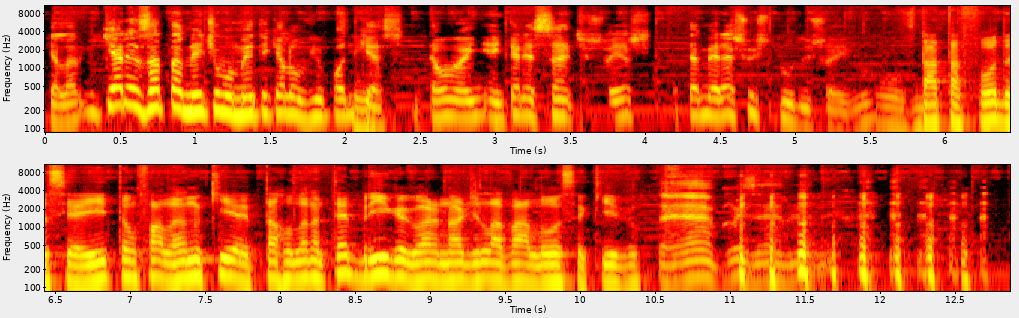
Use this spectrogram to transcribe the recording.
que ela. e que era exatamente o momento em que ela ouviu o podcast. Sim. Então é, é interessante, isso aí até merece um estudo, isso aí. Viu? Os data foda-se aí estão falando que tá rolando até briga agora na hora de lavar a louça aqui, viu? É, pois é, né?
